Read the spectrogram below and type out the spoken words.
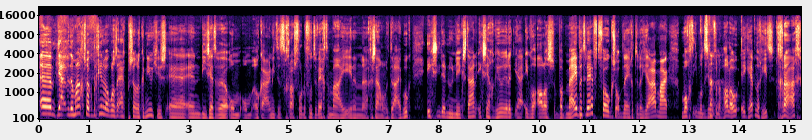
Ehm, ja, normaal gesproken beginnen we ook met onze eigen persoonlijke nieuwtjes. eh, en die zetten we om, om elkaar niet het gras voor de voeten weg te maaien in een eh, gezamenlijk draaiboek. Ik zie daar nu niks staan. Ik zeg ook heel eerlijk, ja, ik wil alles wat mij betreft focussen op 29 jaar. Maar mocht iemand die zeggen van, hallo, ik heb nog iets, graag,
